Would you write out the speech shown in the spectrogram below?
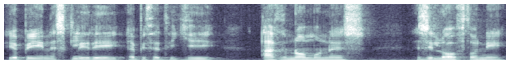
οι οποίοι είναι σκληροί, επιθετικοί, αγνώμονες, ζηλόφθονοι,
